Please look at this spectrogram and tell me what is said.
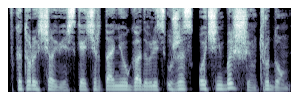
в которых человеческие очертания угадывались уже с очень большим трудом.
